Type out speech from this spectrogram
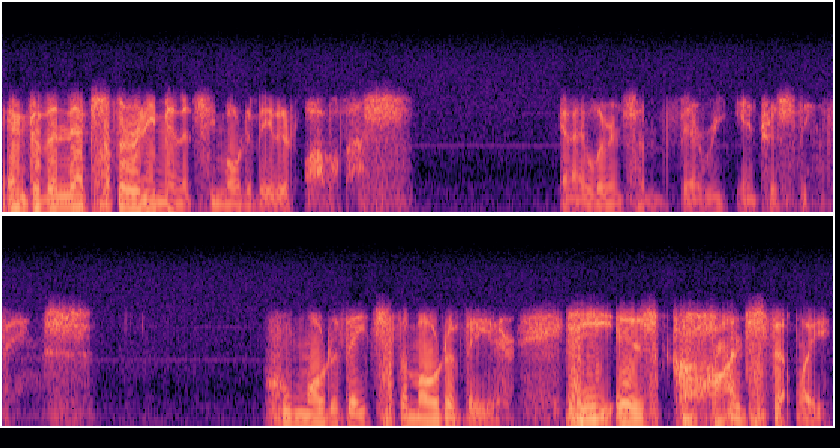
And for the next 30 minutes, he motivated all of us. And I learned some very interesting things. Who motivates the motivator? He is constantly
